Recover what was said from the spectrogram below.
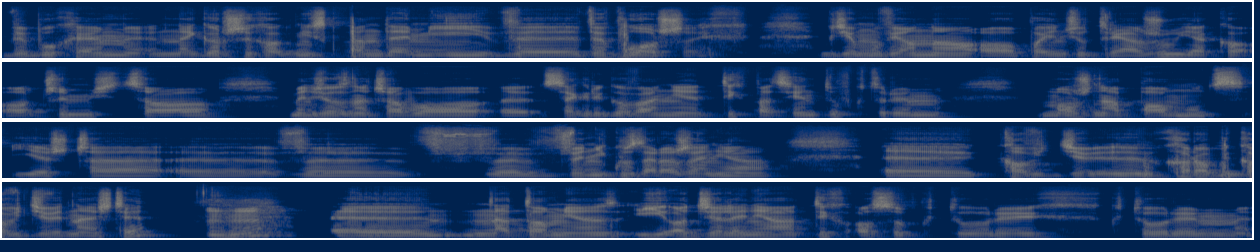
wybuchem najgorszych ognisk pandemii w, we Włoszech, gdzie mówiono o pojęciu triażu jako o czymś, co będzie oznaczało e, segregowanie tych pacjentów, którym można pomóc jeszcze e, w, w, w wyniku zarażenia e, COVID, choroby COVID-19. Mhm. Natomiast i oddzielenia tych osób, których, którym e,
